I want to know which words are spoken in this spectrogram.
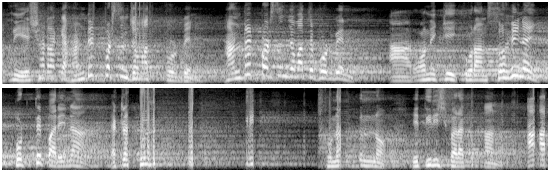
আপনি এশাটাকে হান্ড্রেড পার্সেন্ট জমাতে পড়বেন। হান্ড্রেড পার্সেন্ট জমাতে পড়বেন। আর অনেকেই কোরআন সহি নাই, পড়তে পারি না। একটা শোনার জন্য এই তিরিশ পারা খান আর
